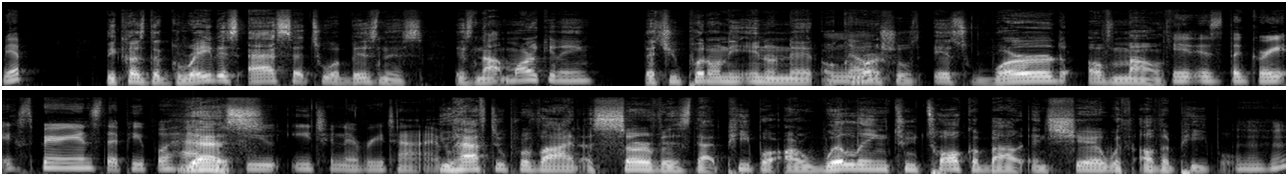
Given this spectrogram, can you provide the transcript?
Yep. because the greatest asset to a business is not marketing that you put on the internet or Nope. commercials. It's word of mouth. It is the great experience that people have Yes. with you each and every time. You have to provide a service that people are willing to talk about and share with other people. mm-hmm.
